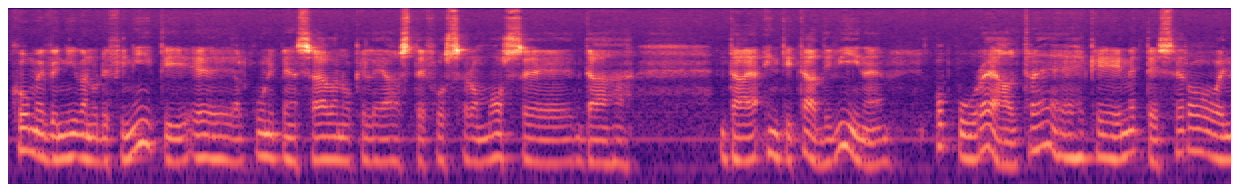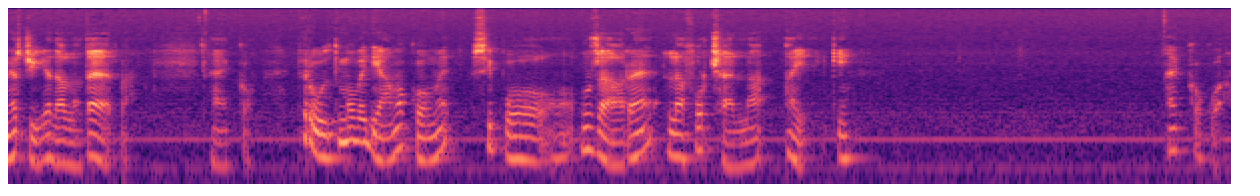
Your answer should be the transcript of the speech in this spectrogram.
come venivano definiti e alcuni pensavano che le aste fossero mosse da, da entità divine oppure altre che emettessero energia dalla terra. Ecco. Per ultimo vediamo come si può usare la forcella a Enki ecco qua.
